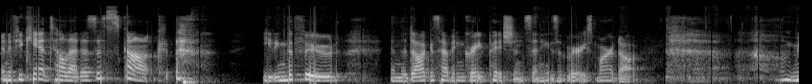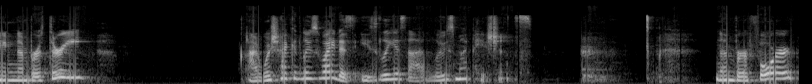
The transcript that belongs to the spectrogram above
And if you can't tell that is a skunk eating the food, and the dog is having great patience, and he's a very smart dog. I mean, number three, I wish I could lose weight as easily as I lose my patience. Number four,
